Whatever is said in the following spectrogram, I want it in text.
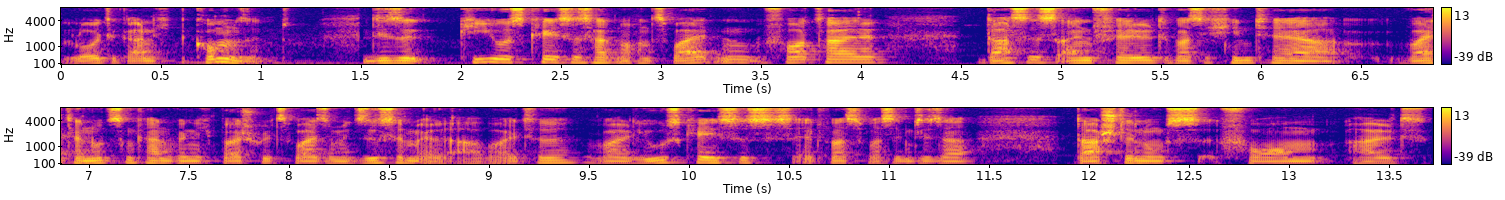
Leute gar nicht gekommen sind. Diese Key Use Cases hat noch einen zweiten Vorteil. Das ist ein Feld, was ich hinterher weiter nutzen kann, wenn ich beispielsweise mit SysML arbeite, weil Use Cases ist etwas, was in dieser Darstellungsform halt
